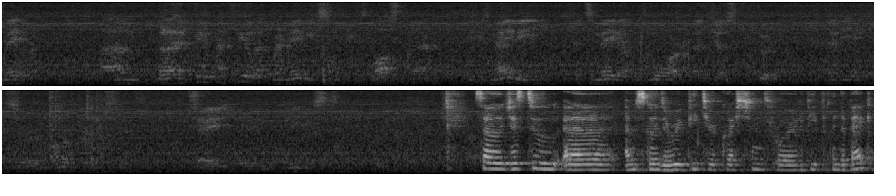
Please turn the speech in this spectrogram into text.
tomato. Um, but I think I feel that where maybe something is lost there, because maybe the tomato is more than just food, and it can serve other purposes, say in an ecosystem, for example. So just to, uh, I'm just going to repeat your question for the people in the back.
